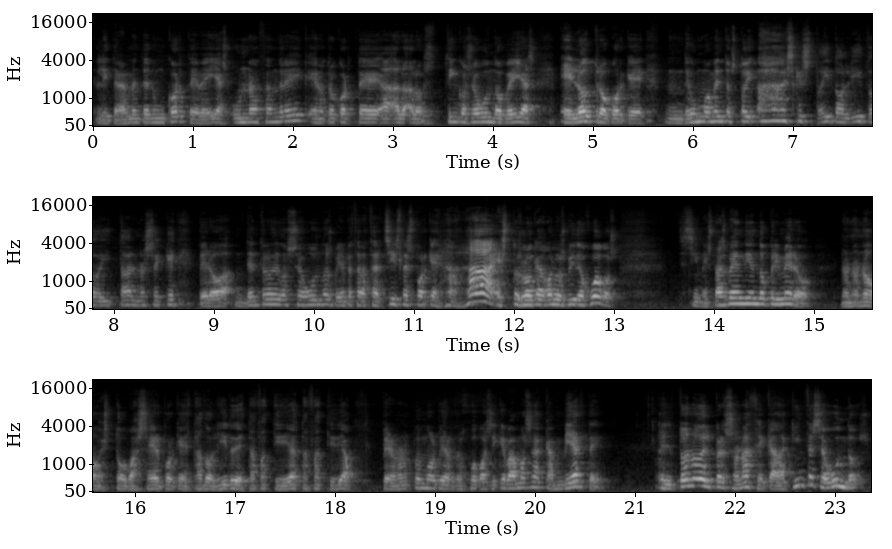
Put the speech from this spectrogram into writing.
literalmente en un corte veías un Nathan Drake, en otro corte a, los 5 segundos veías el otro, porque de un momento estoy, ah, es que estoy dolido y tal, no sé qué, pero dentro de dos segundos voy a empezar a hacer chistes porque, jaja, esto es lo que hago en los videojuegos. Si me estás vendiendo primero no, no, no, esto va a ser porque está dolido y está fastidiado, está fastidiado, pero no nos podemos olvidar del juego, así que vamos a cambiarte el tono del personaje cada 15 segundos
